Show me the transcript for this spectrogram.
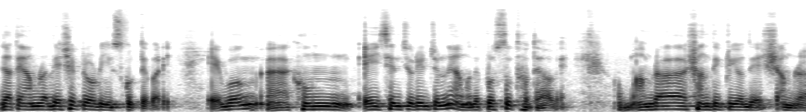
যাতে আমরা দেশে প্রডিউস করতে পারি। এবং এখন এই সেঞ্চুরির জন্য আমাদের প্রস্তুত হতে হবে। আমরা শান্তিপ্রিয় দেশ, আমরা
